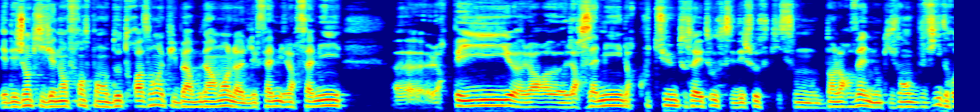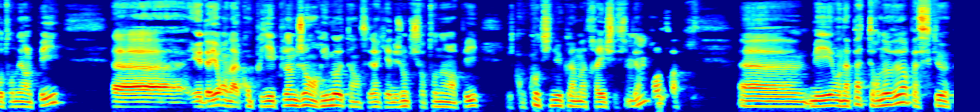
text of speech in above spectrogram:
il y a des gens qui viennent en France pendant deux trois ans et puis ben, au bout d'un moment, les familles, leurs familles euh, leur pays, euh, leur, euh, leurs amis, leurs coutumes, tout ça et tout, c'est des choses qui sont dans leur veine, donc ils ont envie de retourner dans le pays. Euh, et d'ailleurs, on a accompagné plein de gens en remote, hein, c'est-à-dire qu'il y a des gens qui sont retournés dans leur pays et qui ont continué quand même à travailler chez Superprof. Mhm. Euh, mais on n'a pas de turnover parce que,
